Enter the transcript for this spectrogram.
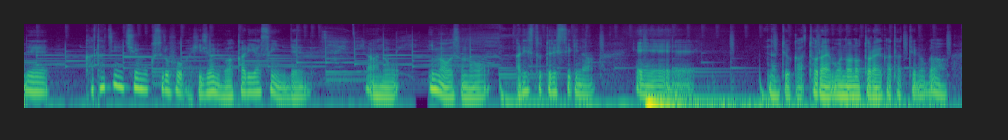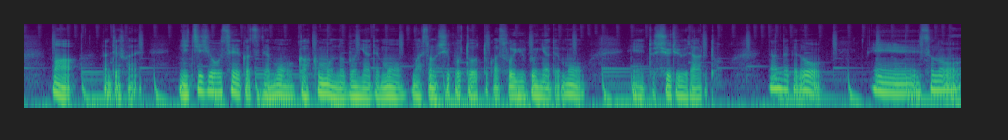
ね。で、形に注目する方が非常に分かりやすいんで、あの、今はそのアリストテレス的な、えー、なんていうか捉え物の捉え方っていうのが、まあ、なんていうんですかね、日常生活でも学問の分野でも、まあその仕事とかそういう分野でも、えー、と主流であると。なんだけど、えー、その、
